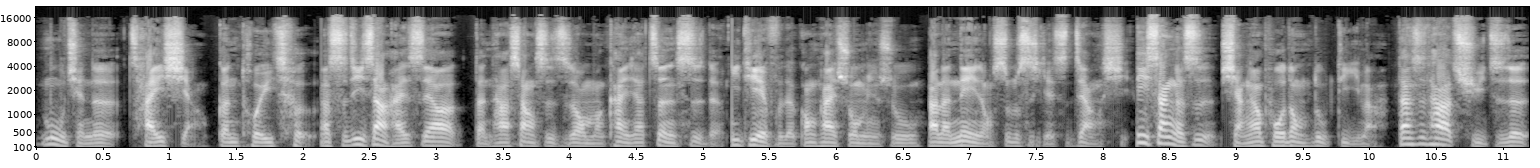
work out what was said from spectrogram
目前的猜想跟推测，那实际上还是要等它上市之后，我们看一下正式的 ETF 的公开说明书，它的内容是不是也是这样写。第三个是想要波动度低嘛，但是它的取值的。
